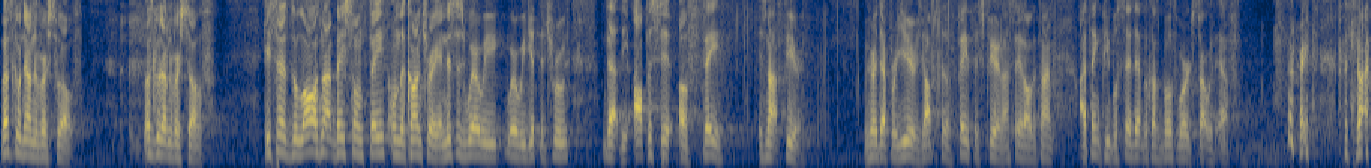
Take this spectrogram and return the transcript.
Let's go down to verse 12. Let's go down to verse 12. He says the law is not based on faith, on the contrary, and this is where we where we get the truth that the opposite of faith is not fear. We heard that for years. The opposite of faith is fear, and I say it all the time. I think people said that because both words start with F. right? That's not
